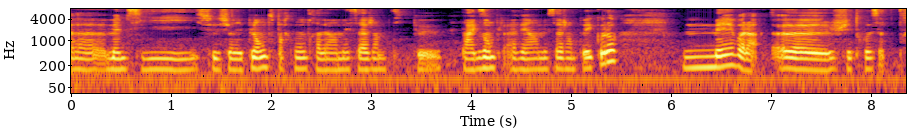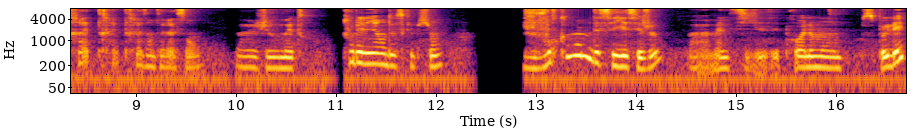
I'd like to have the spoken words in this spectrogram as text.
Euh, même si ceux sur les plantes, par contre, avaient un message un petit peu... Par exemple, avaient un message un peu écolo. Mais voilà, j'ai trouvé ça très très très intéressant. je vais vous mettre tous les liens en description. Je vous recommande d'essayer ces jeux, même si je les ai probablement spoilés.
